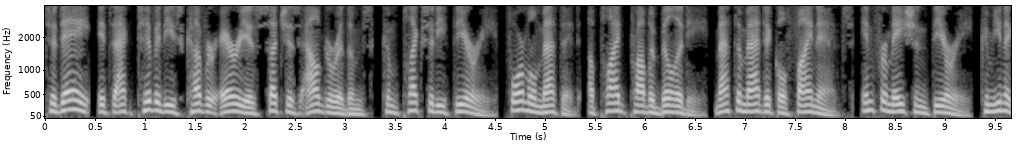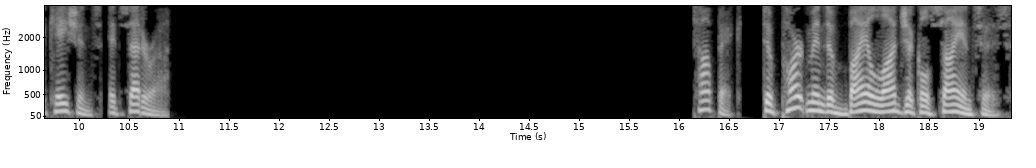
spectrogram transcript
Today, its activities cover areas such as algorithms, complexity theory, formal method, applied probability, mathematical finance, information theory, communications, etc. Department of Biological Sciences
